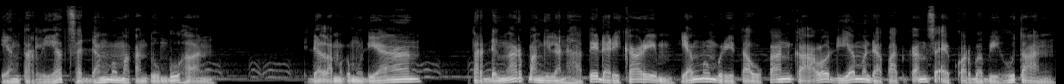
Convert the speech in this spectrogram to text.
yang terlihat sedang memakan tumbuhan. Tidak lama kemudian, terdengar panggilan HT dari Karim yang memberitahukan kalau dia mendapatkan seekor babi hutan.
